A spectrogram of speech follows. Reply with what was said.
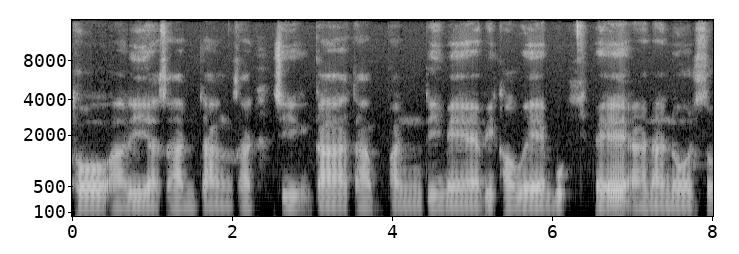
โทอริยสัจจังสัจฉิกาตาพันติเมภิกขเวบุเพอานานุสุ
